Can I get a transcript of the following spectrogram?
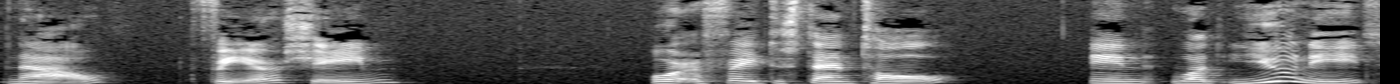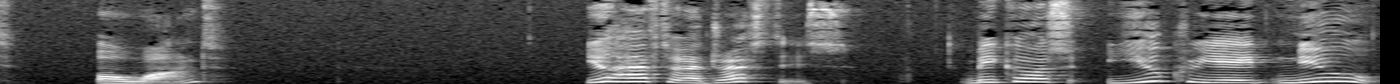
now, fear, shame, or afraid to stand tall, in what you need or want, you have to address this because you create new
